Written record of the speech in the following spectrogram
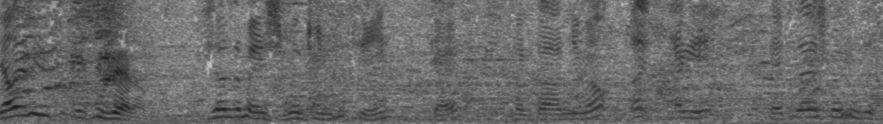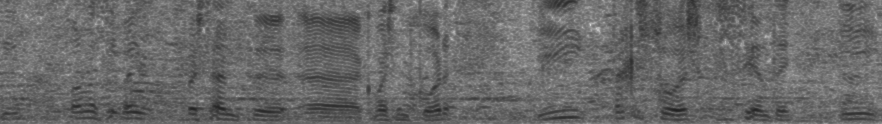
E além disso, o que é que fizeram? Fizeram também estes banquinhos assim, ok? Onde é que está a minha mão? Ai, aqui. É, fizeram estes banquinhos assim, de forma a ser bem, bastante, uh, com bastante cor e para que as pessoas se sentem e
